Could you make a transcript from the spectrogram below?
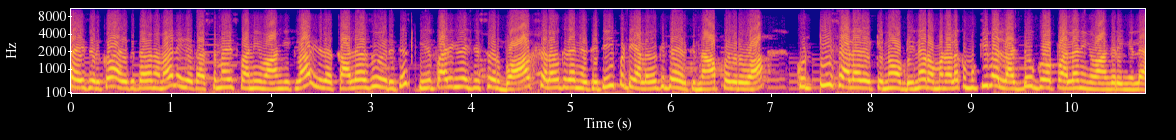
சைஸ் இருக்கோ அதுக்கு தகுந்த மாதிரி நீங்க கஸ்டமைஸ் பண்ணி வாங்கிக்கலாம். இதுல கலர்ஸும் இருக்கு. இது பாத்தீங்கன்னா ஜஸ்ட் ஒரு பாக்ஸ் அளவுக்கு தான் இருக்கு. தீப்பெட்டி அளவுக்கு தான் இருக்கு. நாற்பது ரூபா. குட்டி சிலை வைக்கணும் அப்படின்னா ரொம்ப நாளுக்கு முக்கியமா லட்டு கோபாலாம் நீங்க வாங்குறீங்கல்ல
